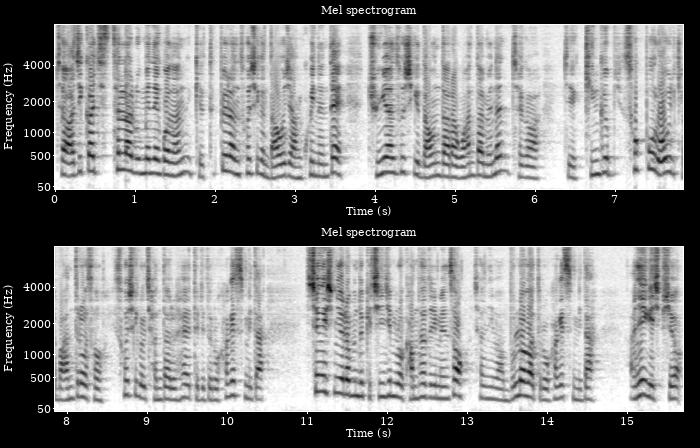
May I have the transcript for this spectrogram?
자, 아직까지 스텔라 루멘에 관한 이렇게 특별한 소식은 나오지 않고 있는데 중요한 소식이 나온다라고 한다면은 제가 이제 긴급 속보로 이렇게 만들어서 소식을 전달을 해 드리도록 하겠습니다. 시청해주신 여러분들께 진심으로 감사드리면서 저는 이만 물러가도록 하겠습니다. 안녕히 계십시오.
